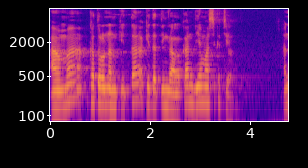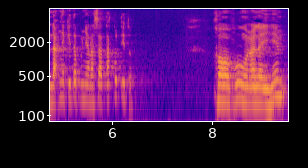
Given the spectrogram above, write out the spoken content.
Ama keturunan kita kita tinggalkan dia masih kecil. Hendaknya kita punya rasa takut itu. Khaufu alaihim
